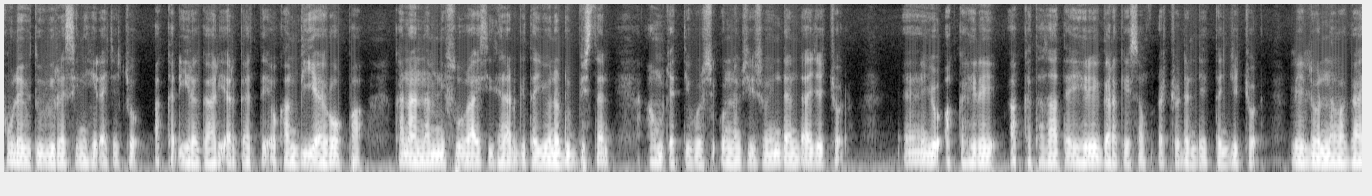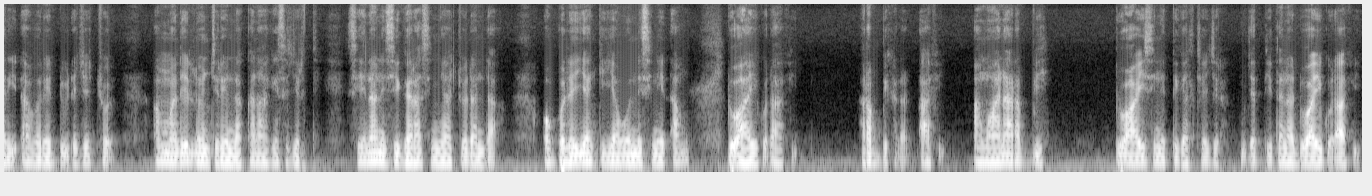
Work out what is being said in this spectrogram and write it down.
fuula yuutuubii irra isinii hidha jechuudha akka dhiira gaarii argatte yookaan biyya Awurooppaa kanaan namni suuraa isii kan argitan yoo na dubbistan mucattii gorsi qunnamsiisuu hin danda'a jechuudha. Yoo akka hiree akka tasaa ta'e hiree gara keessan fudhachuu dandeettan jechuudha. Leelloon nama gaariidha bareedduudha jechuudha. Amma leelloon jireenya akkanaa keessa jirti. Seenaan isii garaa isin nyaachuu danda'a. Obboleeyyan kiyyaa wanni isinii dhamu du'aayii godhaafi. Rabbi kadhadhaafi. Amaanaa rabbii. Du'aayii isinitti galchee jira. Mucattii tana du'aayii godhaafi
